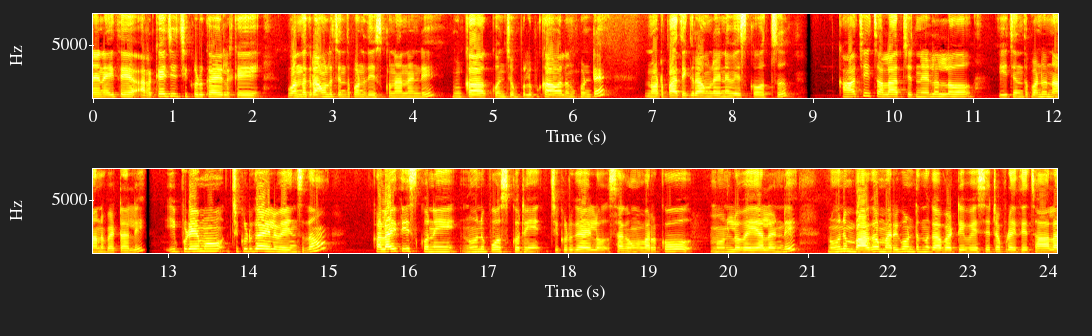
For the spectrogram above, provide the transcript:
నేనైతే అర కేజీ చిక్కుడుకాయలకి వంద గ్రాముల చింతపండు తీసుకున్నానండి. ఇంకా కొంచెం పులుపు కావాలనుకుంటే నూట పాతి గ్రాములైనా వేసుకోవచ్చు. కాచి చల్లార్చిన నీళ్ళల్లో ఈ చింతపండు నానబెట్టాలి. ఇప్పుడేమో చిక్కుడుకాయలు వేయించుదాం. కళాయి తీసుకొని నూనె పోసుకొని చిక్కుడుకాయలు సగం వరకు నూనెలో వేయాలండి. నూనె బాగా మరిగి ఉంటుంది కాబట్టి వేసేటప్పుడు అయితే చాలా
